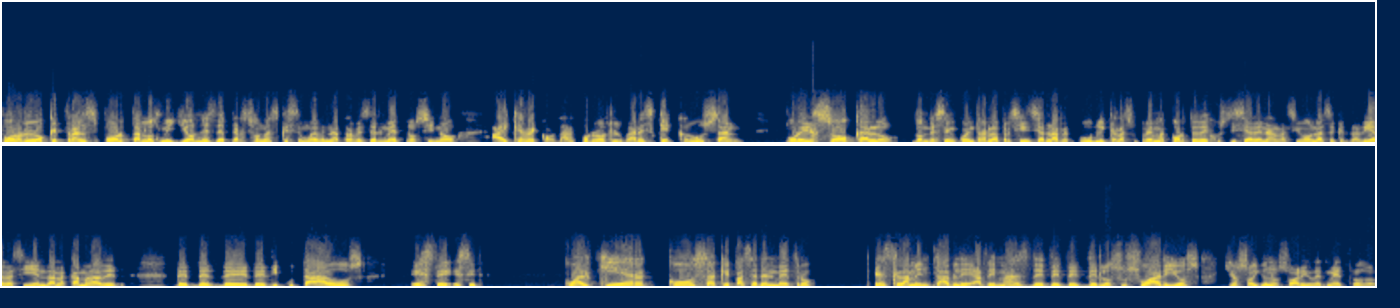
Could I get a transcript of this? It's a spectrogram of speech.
por lo que transporta los millones de personas que se mueven a través del metro, sino hay que recordar por los lugares que cruzan por el Zócalo, donde se encuentra la Presidencia de la República, la Suprema Corte de Justicia de la Nación, la Secretaría de Hacienda, la Cámara de, Diputados, este, es decir, cualquier cosa que pase en el metro es lamentable, además de, de, los usuarios, yo soy un usuario del metro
